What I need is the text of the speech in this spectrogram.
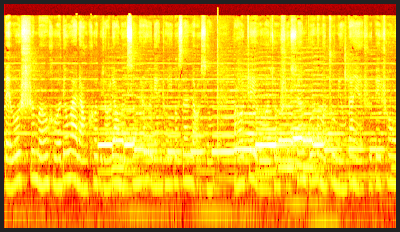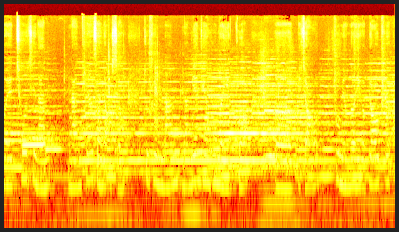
北落师门和另外两颗比较亮的星，它会连成一个三角形。然后这个就是虽然不是那么著名，但也是被称为秋季南南天三角形，就是南南边天空的一个呃比较著名的一个标志吧。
